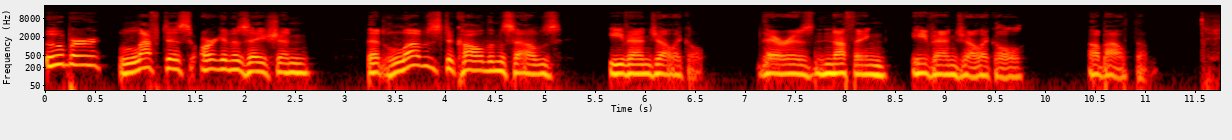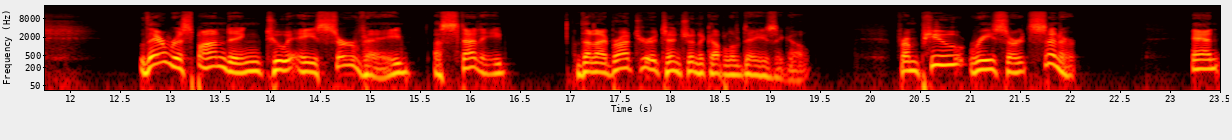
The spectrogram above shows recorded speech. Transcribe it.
uber leftist organization that loves to call themselves evangelical. There is nothing evangelical about them. They're responding to a survey, a study that I brought to your attention a couple of days ago from Pew Research Center. And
